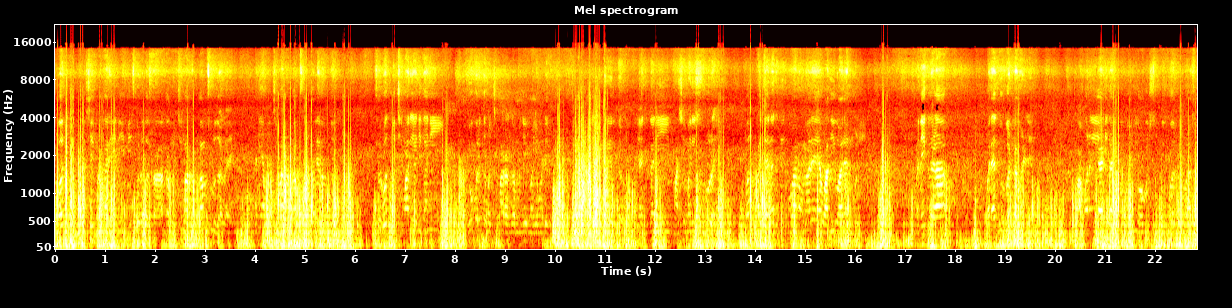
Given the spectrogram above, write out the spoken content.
पण असे प्रकार हे नेहमीच घडत असतात. आता मच्छीमार हंगाम सुरू झाला आहे. आणि या मच्छीमार हंगाम सुरू झाल्यानंतर सर्वच मच्छीमार या ठिकाणी जोपर्यंत मच्छीमार हंगाम म्हणजे माझ्या मते या ठिकाणी मासेमारी सुरू राहील पण अचानक निर्माण होणाऱ्या या वादी वाऱ्यांमुळे अनेक वेळा बऱ्याच दुर्घटना घडल्या. आपण या ठिकाणी बघतो की ऑगस्ट सप्टेंबर अशा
